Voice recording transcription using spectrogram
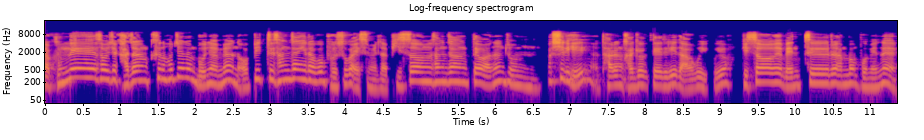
자, 국내에서 이제 가장 큰 호재는 뭐냐면 업비트 상장이라고 볼 수가 있습니다. 빗썸 상장 때와는 좀 확실히 다른 가격대들이 나오고 있고요. 빗썸의 멘트를 한번 보면은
